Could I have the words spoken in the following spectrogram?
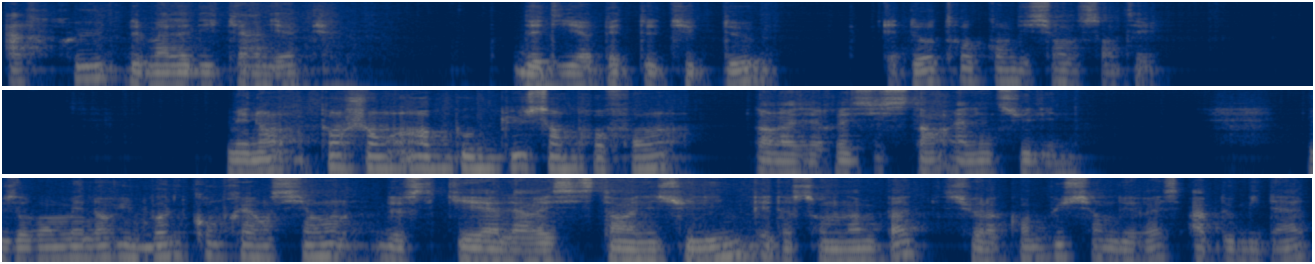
accru de maladies cardiaques, de diabète de type 2 et d'autres conditions de santé. Maintenant, penchons un peu plus en profond dans la résistance à l'insuline. Nous avons maintenant une bonne compréhension de ce qu'est la résistance à l'insuline et de son impact sur la combustion des restes abdominales.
